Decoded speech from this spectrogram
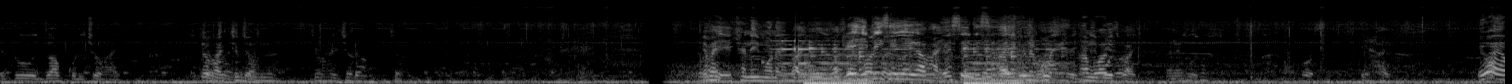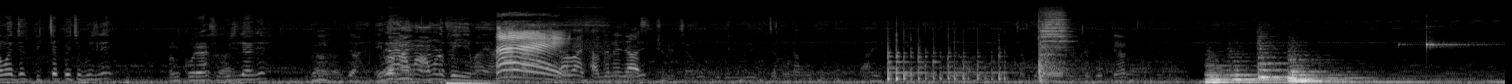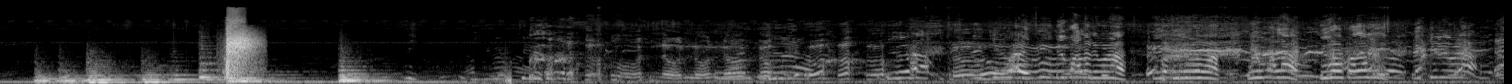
একটু জব করি চো ভাই। চো ভাই চো চো ভাই চো। এ ভাই এখানেই মনে হয় ভাই। এটাই সেই জায়গা ভাই। এই সেই জায়গা। এখানে বস হ্যাঁ, এখানে বস। বস ভাই। এখানে বস। এ ভাই। এ ভাই আমার যে পিচ্চা পেয়েছে বুঝলি? আমি করে আসি বুঝলি আগে? এবার আমরা আমরা পেয়ে ভাই। ভাই সাবধানে যাস। ভাই এ পালা দেবো না এ কি রে বাবা এ পালা এ পালা রে এ কি রে বাবা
